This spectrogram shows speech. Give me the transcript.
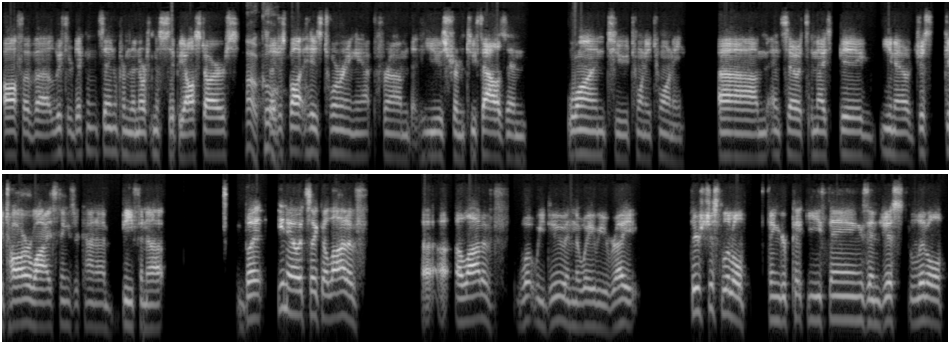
off of uh, Luther Dickinson from the North Mississippi All Stars. Oh, cool! So I just bought his touring amp from that he used from 2001 to 2020. Um, and so it's a nice big, you know, just guitar wise, things are kind of beefing up. But you know, it's like a lot of uh, a lot of what we do and the way we write. There's just little finger picky things and just little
